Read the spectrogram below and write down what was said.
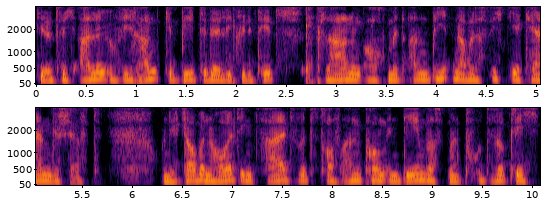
die natürlich alle irgendwie Randgebiete der Liquiditätsplanung auch mit anbieten, aber das ist nicht ihr Kerngeschäft. Und ich glaube, in der heutigen Zeit wird es darauf ankommen, in dem, was man tut, wirklich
